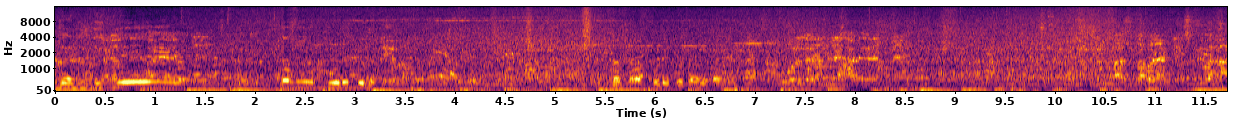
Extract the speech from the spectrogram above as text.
कर लीजिए दस पूरी को दे दस और पूरी को डालता है पास्ता वाला टेस्टी वाला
